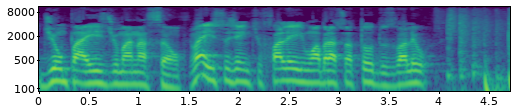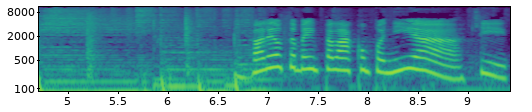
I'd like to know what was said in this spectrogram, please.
de um país, de uma nação. Não é isso, gente. Falei, um abraço a todos, valeu. Valeu também pela companhia que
